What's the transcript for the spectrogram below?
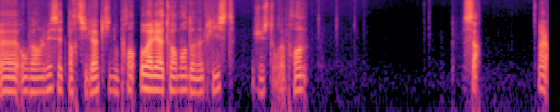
euh, on va enlever cette partie-là qui nous prend au aléatoirement dans notre liste. Juste, on va prendre ça. Voilà.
